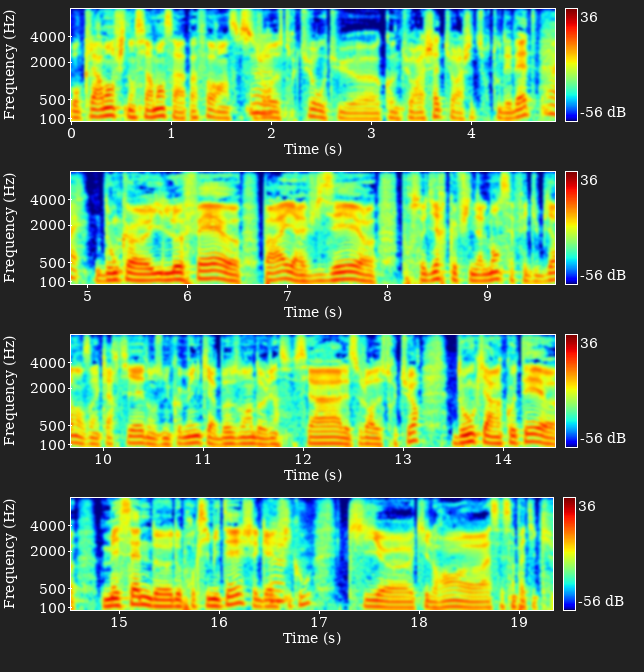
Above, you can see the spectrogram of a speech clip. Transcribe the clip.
Bon, clairement, financièrement, ça va pas fort. Hein. C'est ce Mhm. genre de structure où tu, euh, quand tu rachètes, tu rachètes surtout des dettes. Ouais. Donc, euh, il le fait, euh, pareil, à viser euh, pour se dire que finalement, ça fait du bien dans un quartier, dans une commune qui a besoin de liens sociaux et ce genre de structure. Donc, il y a un côté euh, mécène de, de proximité chez Gaël Mhm. Ficou qui, euh, qui le rend euh, assez sympathique.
